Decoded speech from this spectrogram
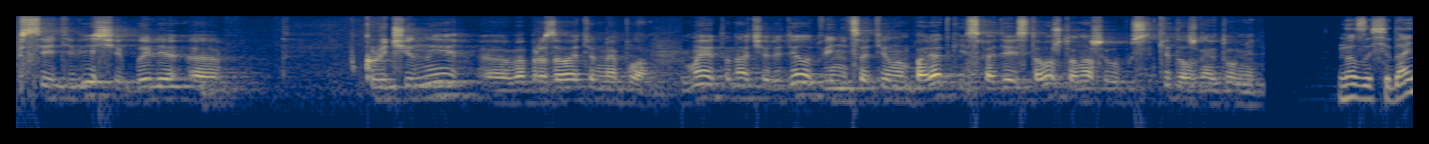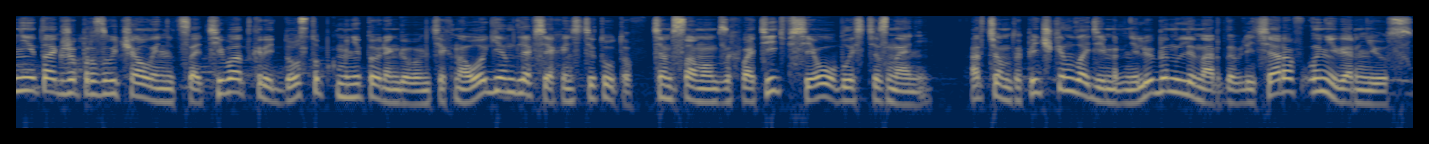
все эти вещи были э, включены э, в образовательный план. Мы это начали делать в инициативном порядке, исходя из того, что наши выпускники должны это уметь. На заседании также прозвучала инициатива открыть доступ к мониторинговым технологиям для всех институтов, тем самым захватить все области знаний. Артем Тупичкин, Владимир Нелюбин, Ленардо Влетяров, Универ News.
